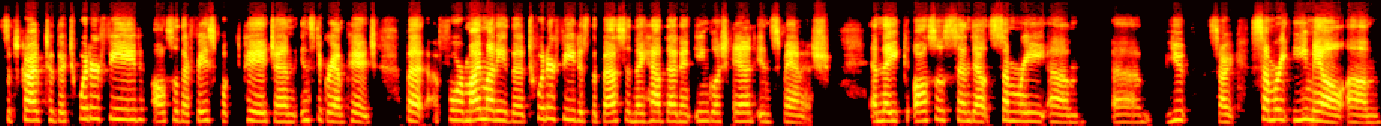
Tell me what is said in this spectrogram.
subscribe to their Twitter feed, also their Facebook page and Instagram page. But for my money, the Twitter feed is the best, and they have that in English and in Spanish. And they also send out summary, um, um, you sorry, summary email um,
